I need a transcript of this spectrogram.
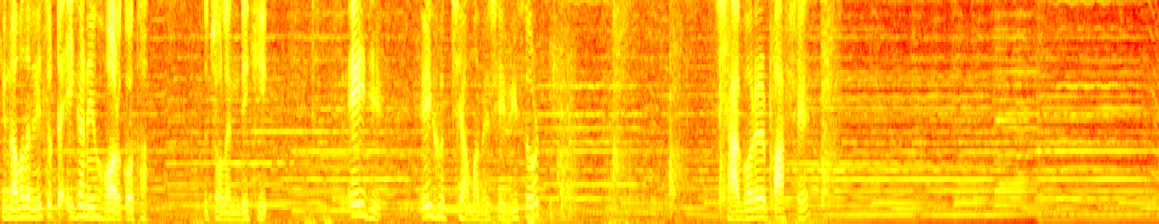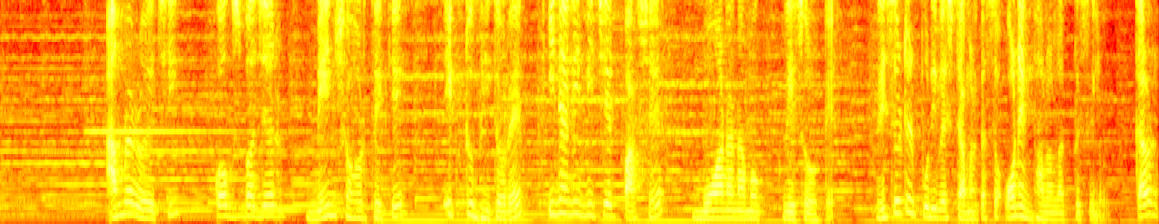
কিন্তু আমাদের রিসোর্টটা এখানেই হওয়ার কথা। তো চলেন দেখি। এই যে, এই হচ্ছে আমাদের সেই রিসোর্ট সাগরের পাশে। আমরা রয়েছি কক্সবাজার মেইন শহর থেকে একটু ভিতরে ইনানি বিচের পাশে। মোয়ানা নামক রিসোর্টে। রিসোর্টের পরিবেশটা আমার কাছে অনেক ভালো লাগতেছিল। কারণ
